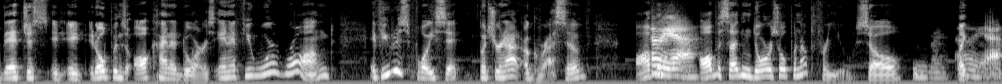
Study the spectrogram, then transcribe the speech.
that just it, it, it opens all kind of doors. And if you were wronged if you just voice it but you're not aggressive all, Oh, of, a- yeah. all of a sudden doors open up for you. So Like- oh yeah.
